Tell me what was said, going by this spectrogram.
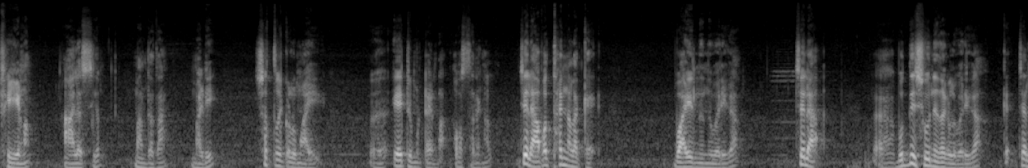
ക്ഷീണം ആലസ്യം മന്ദത മടി ശത്രുക്കളുമായി ഏറ്റുമുട്ടേണ്ട അവസരങ്ങൾ ചില അബദ്ധങ്ങളൊക്കെ വായിൽ നിന്ന് വരിക ചില ബുദ്ധിശൂന്യതകൾ വരിക ചില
